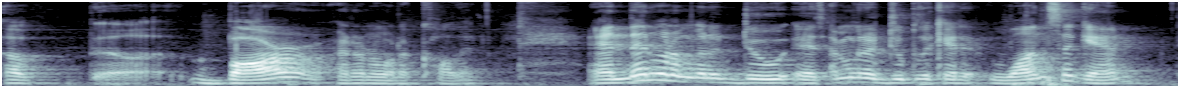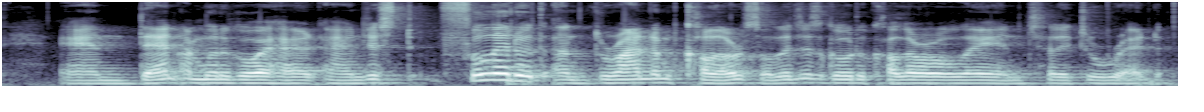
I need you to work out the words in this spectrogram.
uh, bar. I don't know what to call it. And then what I'm gonna do is I'm gonna duplicate it once again and then I'm gonna go ahead and just fill it with a random color. So let's just go to color overlay and set it to red.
